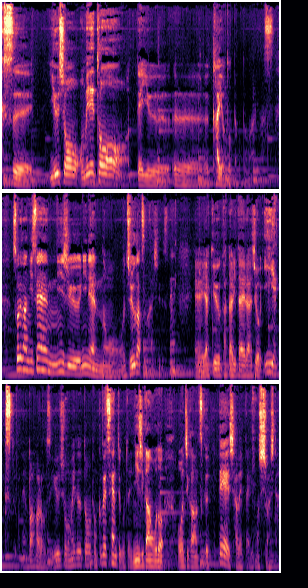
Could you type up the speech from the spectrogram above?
クス優勝おめでとうっていう、う回を取ったことがあります。それが2022年の10月の配信ですね。えー、野球語りたいラジオ EX というね、バファローズ優勝おめでとう特別編ということで2時間ほどお時間を作って喋ったりもしました。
